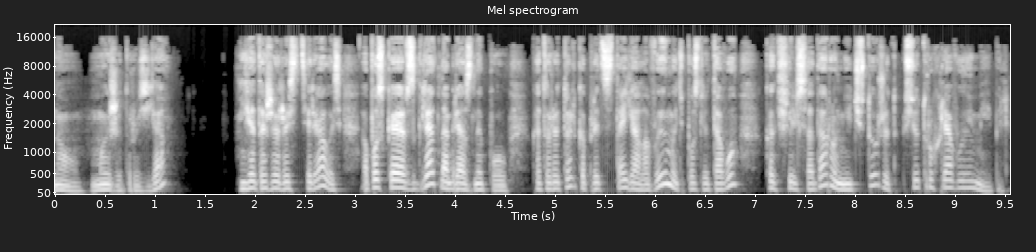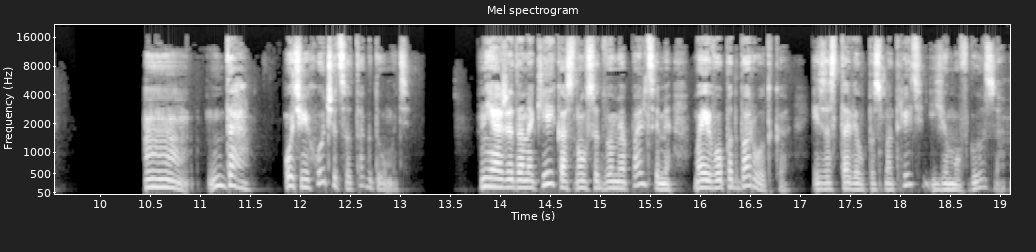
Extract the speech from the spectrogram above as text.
«Ну, мы же друзья?» Я даже растерялась, опуская взгляд на грязный пол, который только предстояло вымыть после того, как Хельсадар уничтожит всю трухлявую мебель. «М да, очень хочется так думать». Неожиданно Кей коснулся двумя пальцами моего подбородка и заставил посмотреть ему в глаза.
